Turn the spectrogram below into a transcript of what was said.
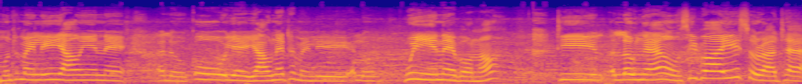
မွန်ထမိန်လေးရောင်းရင်းနဲ့အဲ့လိုကိုယ့်ရဲ့ရောင်းတဲ့ထမိန်လေးအဲ့လိုဝင်ရင်းနဲ့ပေါ့နော် ဒီလုပ်ငန်းကိုစီးပွားရေးဆိုတာထက်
